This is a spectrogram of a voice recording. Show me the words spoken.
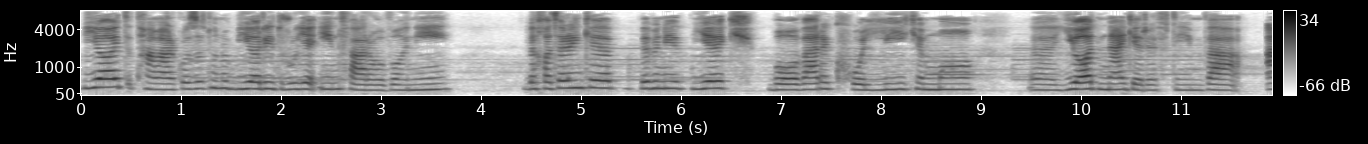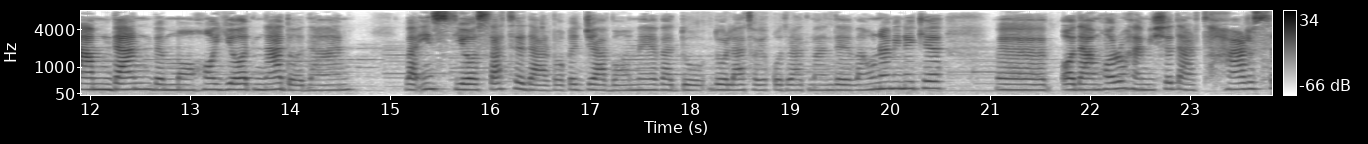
بیاید تمرکزتون رو بیارید روی این فراوانی. به خاطر اینکه ببینید یک باور کلی که ما یاد نگرفتیم و عمدن به ماها یاد ندادن و این سیاست در واقع جوامع و دولت های قدرتمنده و اونم اینه که آدم ها رو همیشه در ترس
